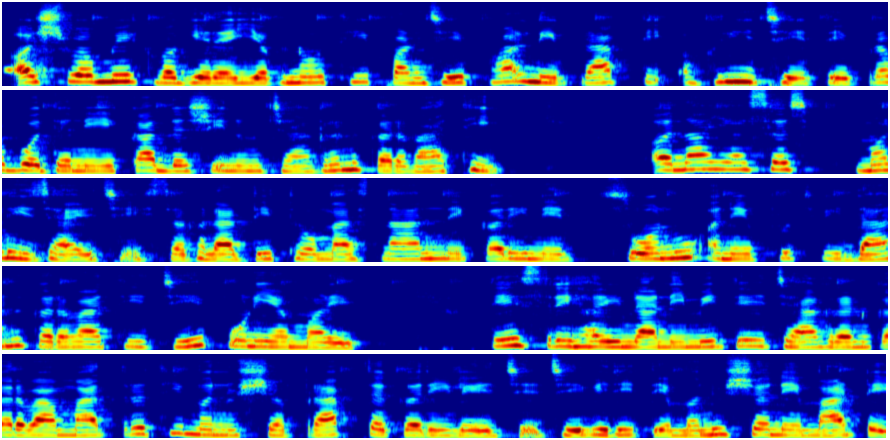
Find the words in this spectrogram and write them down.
અશ્વમેઘ વગેરે યજ્ઞોથી પણ જે ફળની પ્રાપ્તિ અઘરી છે તે પ્રબોધની એકાદશીનું જાગરણ કરવાથી અનાયાસ જ મળી જાય છે. સઘળા તીર્થોમાં સ્નાનને કરીને સોનું અને પૃથ્વી દાન કરવાથી જે પુણ્ય મળે તે શ્રીહરિના નિમિત્તે જાગરણ કરવા માત્રથી મનુષ્ય પ્રાપ્ત કરી લે છે. જેવી રીતે મનુષ્યને માટે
